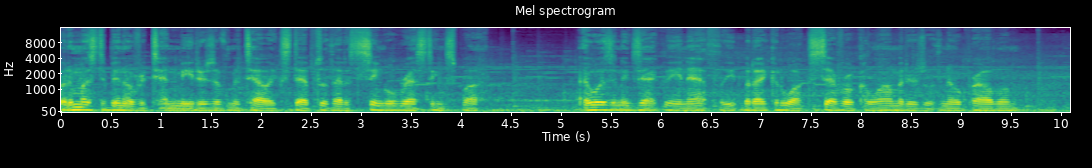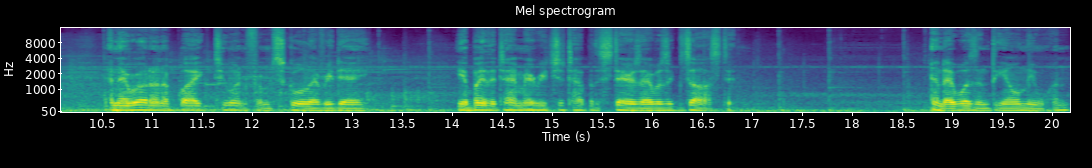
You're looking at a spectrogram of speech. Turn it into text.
but it must have been over 10 meters of metallic steps without a single resting spot. I wasn't exactly an athlete, but I could walk several kilometers with no problem. And I rode on a bike to and from school every day. Yet by the time I reached the top of the stairs, I was exhausted. And I wasn't the only one.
